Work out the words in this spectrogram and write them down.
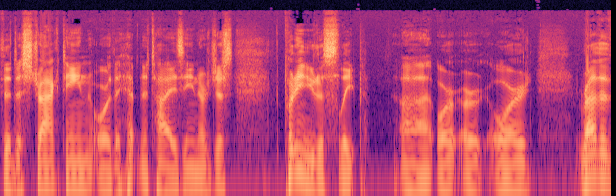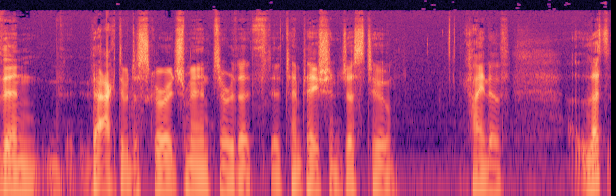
the distracting or the hypnotizing or just putting you to sleep, uh, or, or or rather than the act of discouragement or the, the temptation, just to kind of let's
